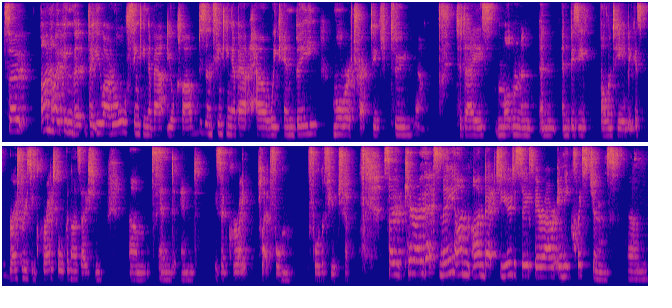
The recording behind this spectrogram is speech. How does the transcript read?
So I'm hoping that, that you are all thinking about your clubs and thinking about how we can be more attractive to um, today's modern and, and, and busy volunteer because Rotary is a great organisation um, and, and is a great platform for the future. So, Kero, that's me. I'm, I'm back to you to see if there are any questions um,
